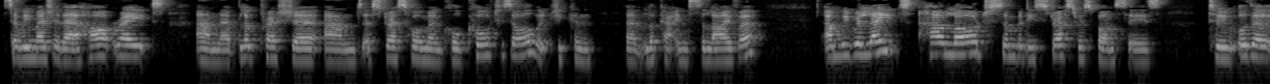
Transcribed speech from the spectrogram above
So we measure their heart rate and their blood pressure and a stress hormone called cortisol, which you can um, look at in saliva. And we relate how large somebody's stress response is to other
